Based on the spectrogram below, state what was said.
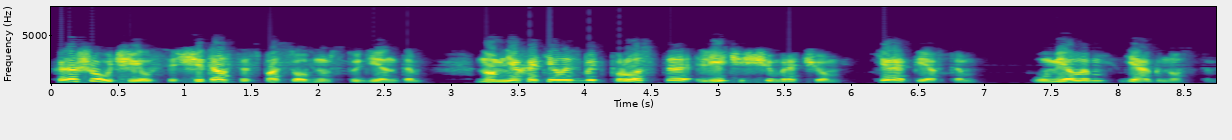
Хорошо учился, считался способным студентом, но мне хотелось быть просто лечащим врачом, терапевтом, умелым диагностом.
